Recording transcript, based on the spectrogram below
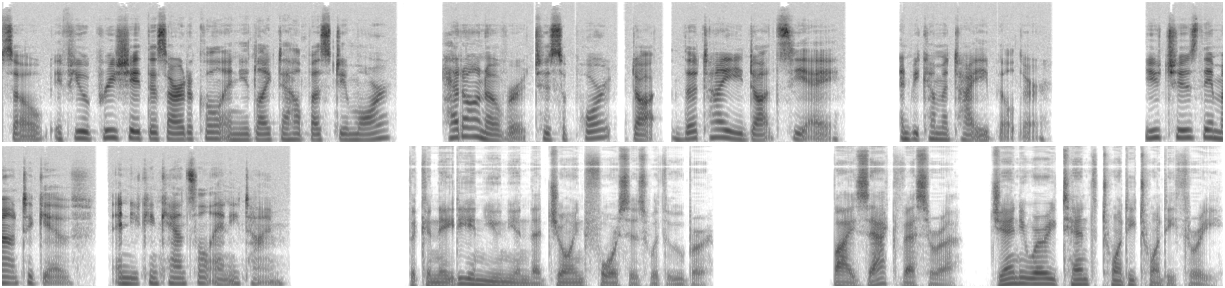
So, if you appreciate this article and you'd like to help us do more, head on over to support.thetyee.ca and become a Tyee builder. You choose the amount to give, and you can cancel anytime. The Canadian union that joined forces with Uber. By Zak Vescera, January 10, 2023.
